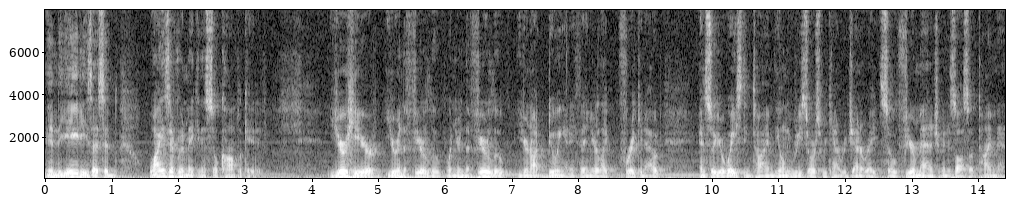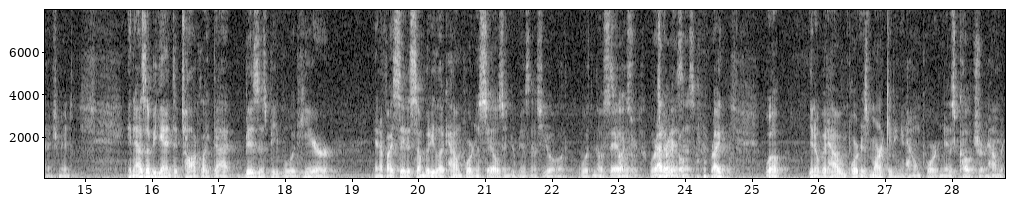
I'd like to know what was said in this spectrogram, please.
in the 80s I said, why is everyone making this so complicated? You're here, you're in the fear loop. When you're in the fear loop, you're not doing anything. You're like freaking out. And so you're wasting time, the only resource we can't regenerate. So fear management is also time management. And as I began to talk like that, business people would hear and if I say to somebody like, "How important is sales in your business?" You go, "Well, with no sales, we're out of critical." business, right?" Well, you know, but how important is marketing and how important is culture and how much?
